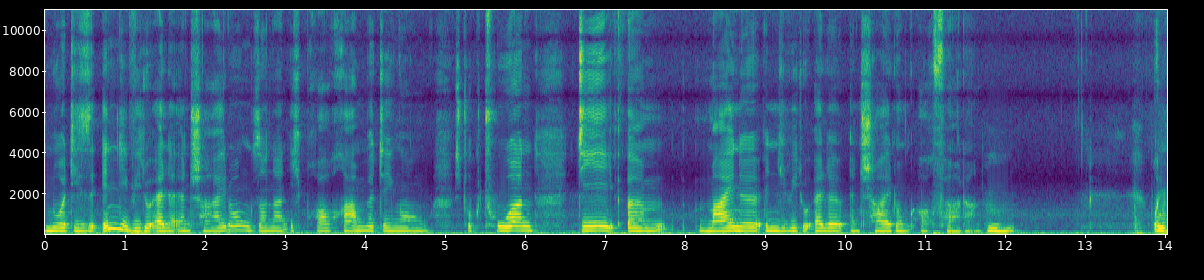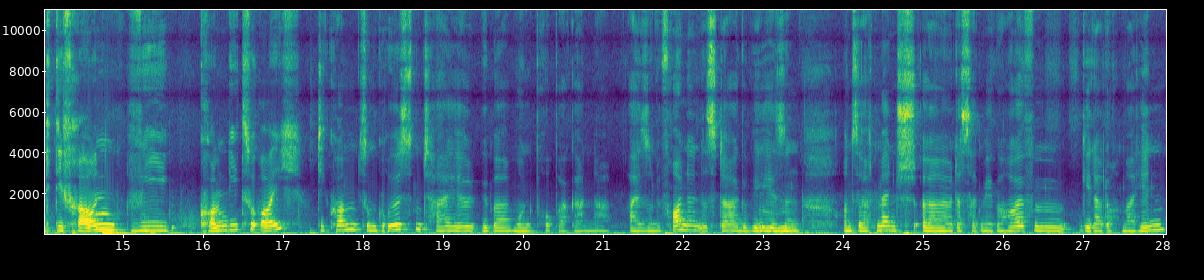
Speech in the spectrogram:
nur diese individuelle Entscheidung, sondern ich brauche Rahmenbedingungen, Strukturen, die ähm, meine individuelle Entscheidung auch fördern. Mhm. Und die Frauen, wie kommen die zu euch? Die kommen zum größten Teil über Mundpropaganda. Also eine Freundin ist da gewesen mhm. Und sagt, Mensch, äh, das hat mir geholfen, geh da doch mal hin.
